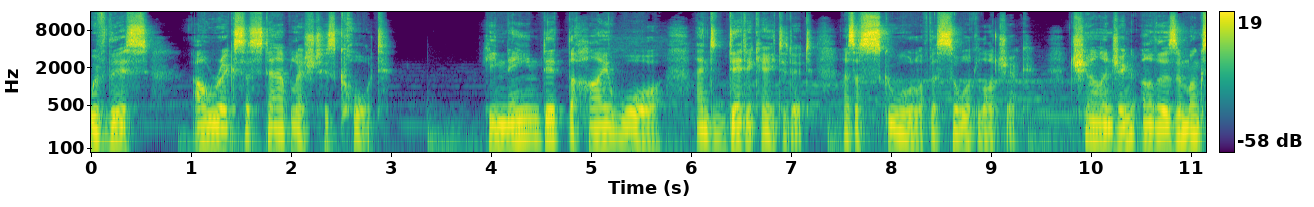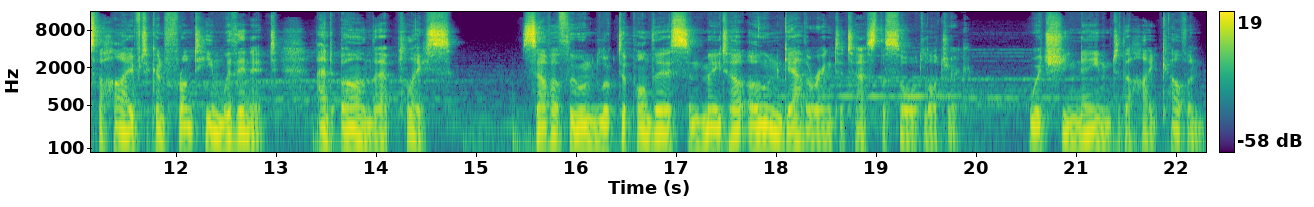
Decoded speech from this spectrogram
With this, Auryx established his court. He named it the High War and dedicated it as a school of the sword logic, challenging others amongst the Hive to confront him within it and earn their place. Savathun looked upon this and made her own gathering to test the sword logic, which she named the High Coven.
